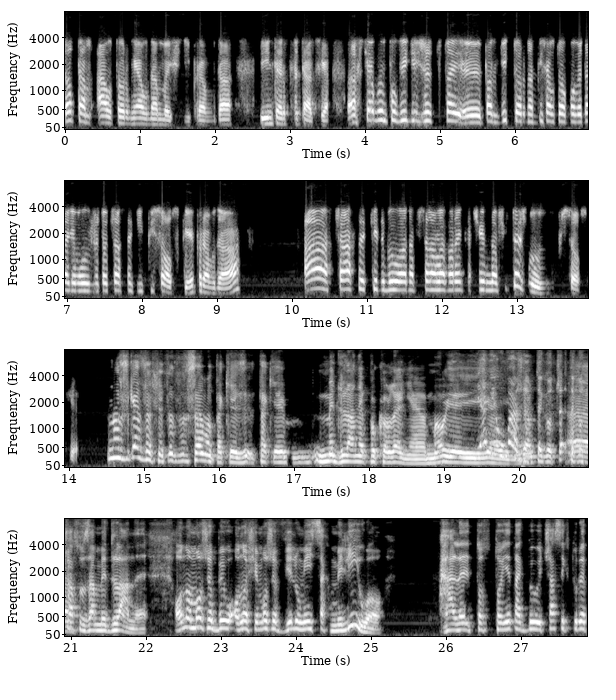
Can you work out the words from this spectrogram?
co tam autor miał na myśli, prawda, interpretacja. A chciałbym powiedzieć, że tutaj y, pan Wiktor napisał to opowiadanie, mówił, że to czasy pisowskie, prawda, a czasy, kiedy była napisana lewa ręka ciemności, też były pisowskie. No zgadza się, to to samo takie, takie mydlane pokolenia, moje i Ja nie uważam tego, tego e... czasu za mydlane. Ono może było, ono się może w wielu miejscach myliło, ale to, to jednak były czasy, które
